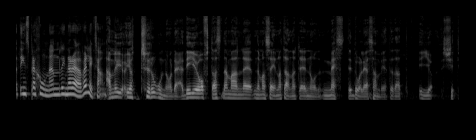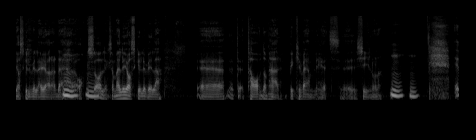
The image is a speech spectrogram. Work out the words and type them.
att inspirationen rinner över liksom? Ja, men jag, jag tror nog det. Det är ju oftast när man, eh, när man säger något annat, det är nog mest det dåliga samvetet att jag, shit, jag skulle vilja göra det här också. Liksom. Eller jag skulle vilja ta av de här bekvämlighetskilorna. Eh,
